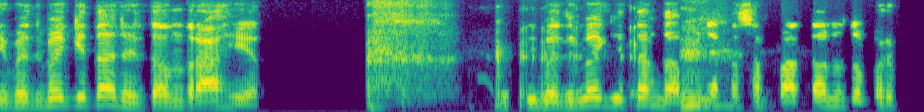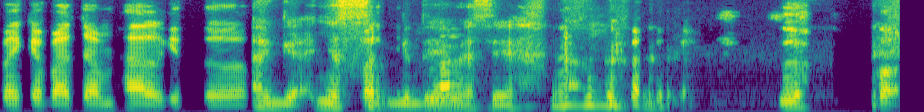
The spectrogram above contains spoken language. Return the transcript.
tiba-tiba kita ada di tahun terakhir. tiba-tiba kita nggak punya kesempatan untuk berbagai macam hal gitu. Agak nyesek gitu ya mas ya. Loh, kok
